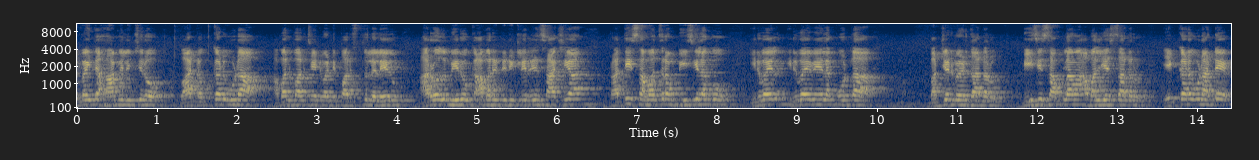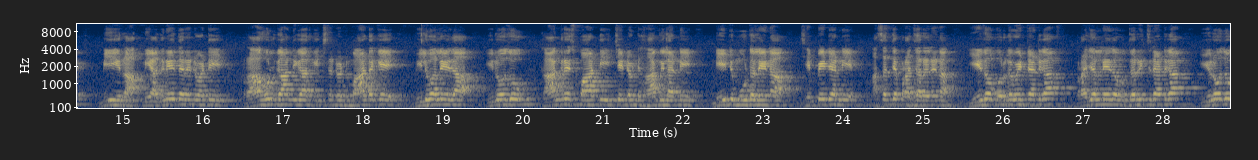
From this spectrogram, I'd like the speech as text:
ఏవైతే హామీలు ఇచ్చిరో వాటిని ఒక్కడు కూడా అమలు పరిచేటువంటి పరిస్థితులు లేదు. ఆ రోజు మీరు కామారెడ్డి డిక్లరేషన్ సాక్షిగా ప్రతి సంవత్సరం బీసీలకు ఇరవై ఇరవై వేల కోట్ల బడ్జెట్ పెడతా అన్నారు బీసీ సప్లా అమలు చేస్తా అన్నారు ఎక్కడ కూడా అంటే మీ రా మీ అధినేత అయినటువంటి రాహుల్ గాంధీ గారికి ఇచ్చినటువంటి మాటకే విలువ లేదా. ఈరోజు కాంగ్రెస్ పార్టీ ఇచ్చేటువంటి హామీలన్నీ నీటి మూటలైనా చెప్పేటన్ని అసత్య ప్రచారాలైనా ఏదో మురగబెట్టినట్టుగా ప్రజల్ని ఏదో ఉద్ధరించినట్టుగా ఈరోజు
